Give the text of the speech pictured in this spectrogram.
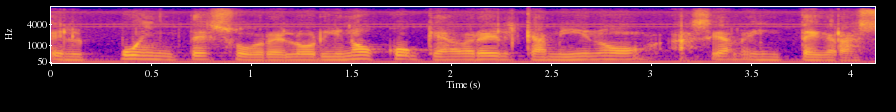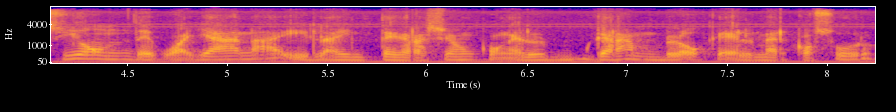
el puente sobre el Orinoco que abre el camino hacia la integración de Guayana y la integración con el gran bloque del Mercosur.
